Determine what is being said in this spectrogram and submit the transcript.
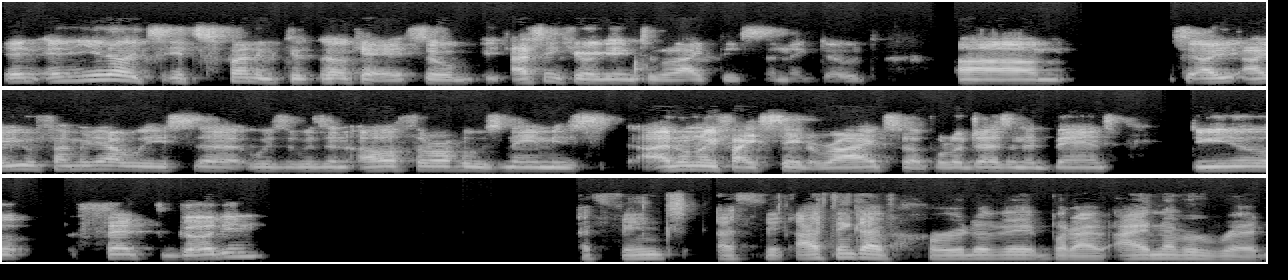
and and you know it's it's funny because okay, so I think you're going to like this anecdote. Um, so are you, are you familiar with uh, with with an author whose name is I don't know if I say it right, so I apologize in advance. Do you know Seth Godin? I think I think I think I've heard of it, but I I never read.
